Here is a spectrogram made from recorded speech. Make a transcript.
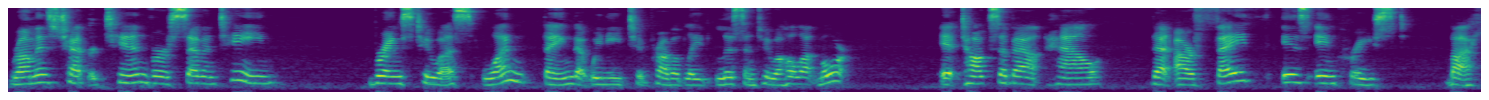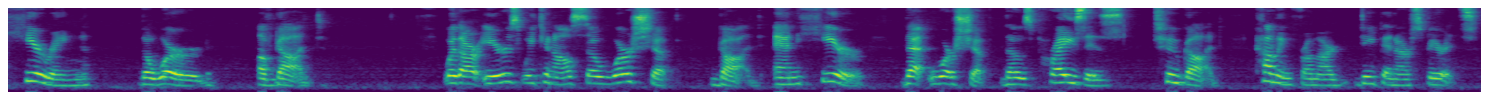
Romans chapter 10 verse 17 brings to us one thing that we need to probably listen to a whole lot more. It talks about how that our faith is increased by hearing the word of God. With our ears, we can also worship God and hear that worship, those praises to God coming from our deep in our spirits.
